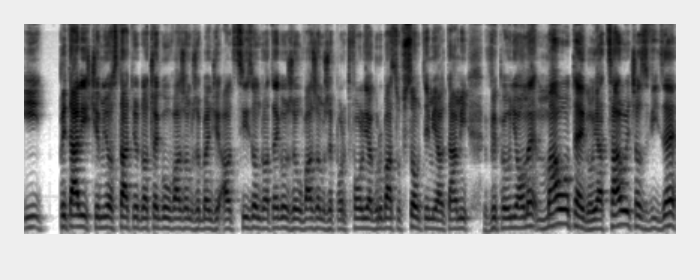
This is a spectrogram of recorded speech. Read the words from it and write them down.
i Pytaliście mnie ostatnio, dlaczego uważam, że będzie alt season, dlatego że uważam, że portfolia grubasów są tymi altami wypełnione. Mało tego, ja cały czas widzę,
